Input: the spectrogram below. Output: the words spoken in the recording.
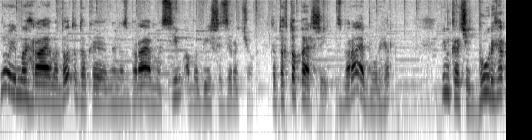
Ну і ми граємо доти, доки не назбираємо 7 або більше зірочок. Тобто, хто перший збирає бургер, він кричить бургер,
